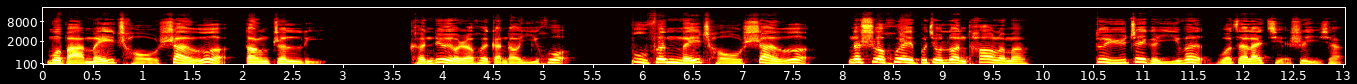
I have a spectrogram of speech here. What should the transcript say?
莫把美丑善恶当真理。肯定有人会感到疑惑：不分美丑善恶，那社会不就乱套了吗？对于这个疑问，我再来解释一下。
